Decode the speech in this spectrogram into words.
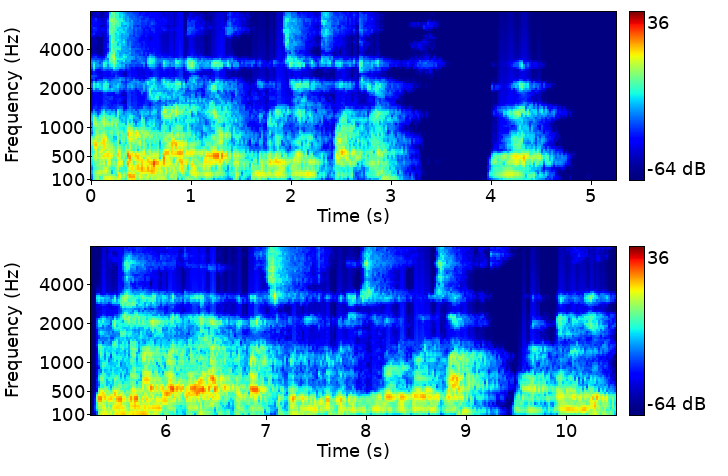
A nossa comunidade Delphi aqui no Brasil é muito forte, né? Eh, eu vejo na Inglaterra, eu participo de um grupo de desenvolvedores lá, no Reino Unido,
